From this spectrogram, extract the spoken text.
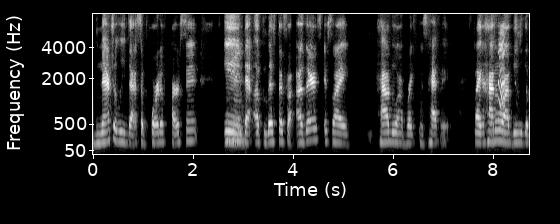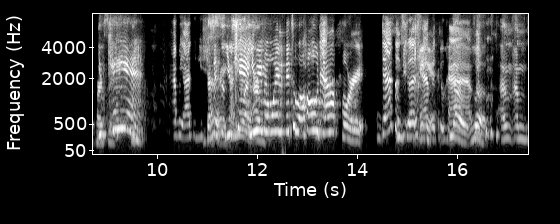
naturally that supportive person and mm-hmm. that uplifter for others. It's like, how do I break this habit? Like, how do I be the person? You can't happy. I think you should. You can't. Like, you even went into a whole job for it. That's a good habit to have. No, look, I'm I'm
